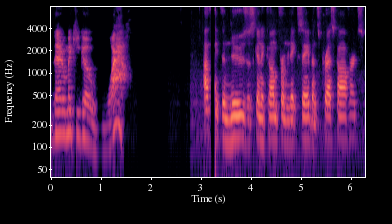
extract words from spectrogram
that'll make you go, wow? I think the news is going to come from Nick Saban's press conference.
